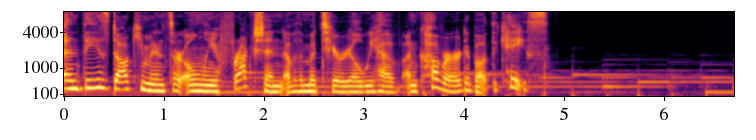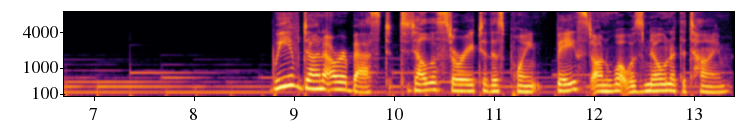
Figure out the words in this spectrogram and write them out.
And these documents are only a fraction of the material we have uncovered about the case. We've done our best to tell the story to this point based on what was known at the time.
